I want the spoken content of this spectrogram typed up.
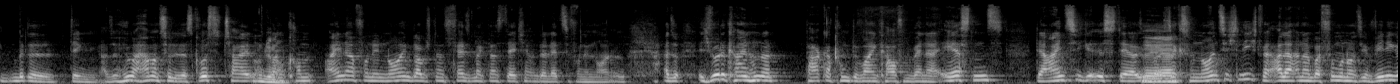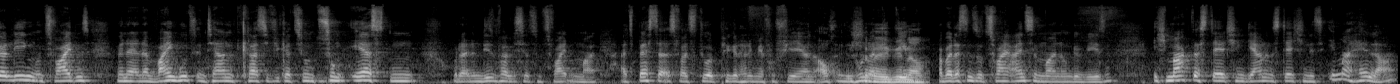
Mittelding. Also Hermannshöhle das größte Teil und Genau. dann kommt einer von den neuen, glaube ich, dann ist Felsenberg, dann Dälchen und der letzte von den neuen. Also ich würde keinen 100 Parker-Punkte Wein kaufen, wenn er erstens der einzige ist, der über Ja. 96 liegt, weil alle anderen bei 95 und weniger liegen. Und zweitens, wenn er in der weingutsinternen Klassifikation zum ersten oder in diesem Fall ist es jetzt zum zweiten Mal als bester ist, weil Stuart Pickett hatte mir vor vier Jahren auch um die 100 Äh, gegeben. genau. Aber das sind so zwei Einzelmeinungen gewesen. Ich mag das Dälchen gerne. Das Dälchen ist immer heller.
